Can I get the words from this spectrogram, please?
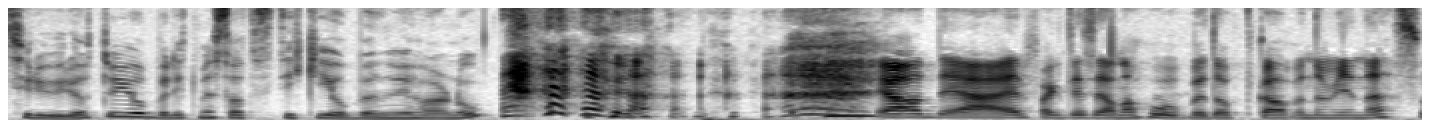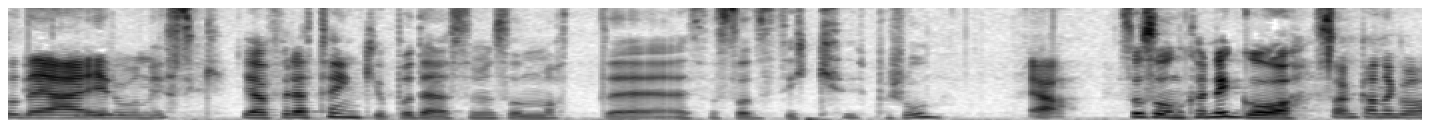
tror jo at du jobber litt med statistikk i jobben vi har nå. Ja, det er faktisk en av hovedoppgavene mine, så det er ironisk. Ja, for jeg tenker jo på deg som en sånn matte- og statistikkperson. Ja, Så sånn kan det gå. sånn kan det gå.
